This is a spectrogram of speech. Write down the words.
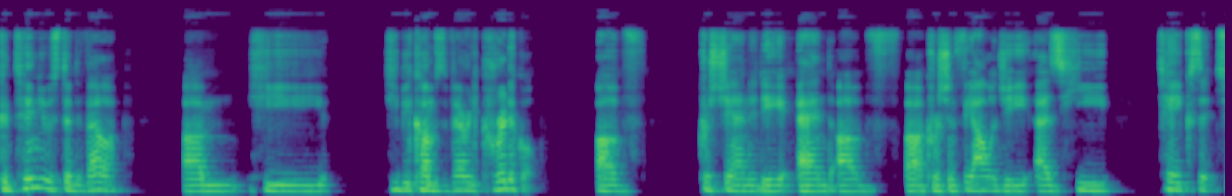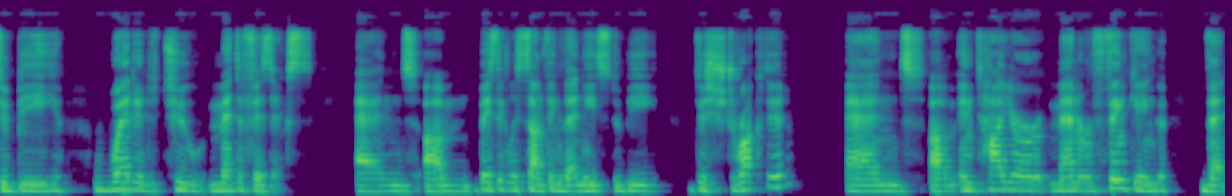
continues to develop, um, he he becomes very critical of Christianity and of uh, Christian theology as he takes it to be wedded to metaphysics and um, basically something that needs to be destructed and um, entire manner of thinking that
